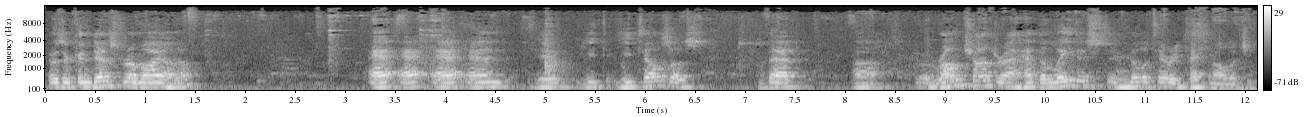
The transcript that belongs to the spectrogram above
There's a condensed Ramayana, and he, he, he tells us that uh, Ramchandra had the latest in military technology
